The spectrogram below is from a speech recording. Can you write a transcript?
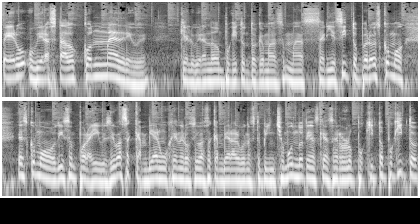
Pero hubiera estado con madre, güey. Que le hubieran dado un poquito un toque más, más seriecito. Pero es como, es como dicen por ahí, güey. Si vas a cambiar un género, si vas a cambiar algo en este pinche mundo, tienes que hacerlo poquito a poquito.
